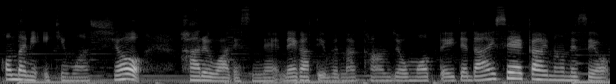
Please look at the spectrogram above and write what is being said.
本題に行きましょう。春はですねネガティブな感情を持っていて大正解なんですよ。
